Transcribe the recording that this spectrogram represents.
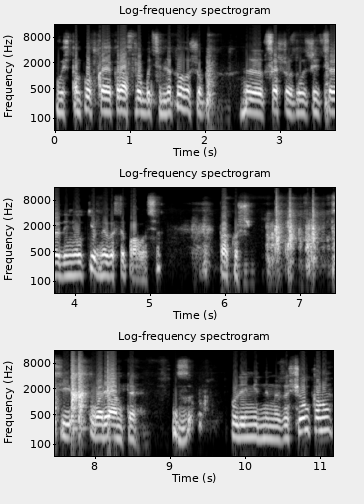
Виштамповка якраз робиться для того, щоб е, все, що лежить всередині лотків, не висипалося. Також всі варіанти з поліамідними защолками.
